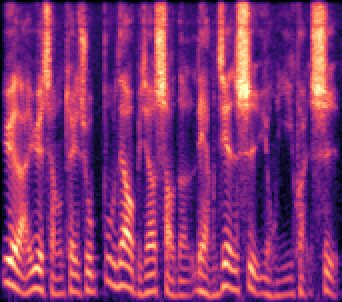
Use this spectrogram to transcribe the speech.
越来越常推出布料比较少的两件式泳衣款式。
